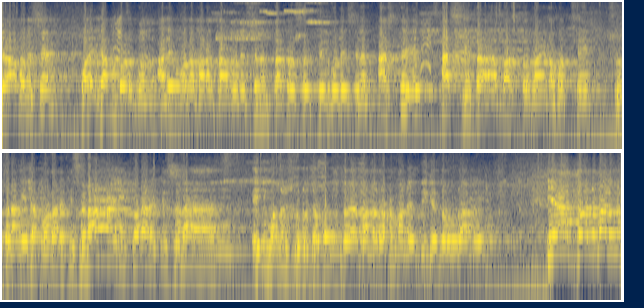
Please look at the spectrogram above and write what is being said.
যা বলেছেন বলার কিছু নাই, করার কিছু এই যখন দয়াবান রহমানের দিকে দৌড়াবে একদল মানুষ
